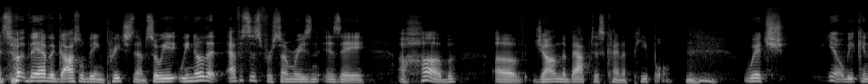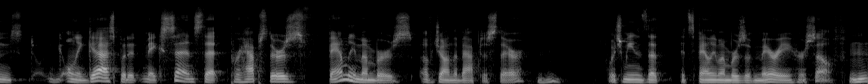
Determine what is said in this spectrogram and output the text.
And so they have the gospel being preached to them. So we, we know that Ephesus, for some reason, is a, a hub of John the Baptist kind of people, mm-hmm. which, you know, we can only guess, but it makes sense that perhaps there's family members of John the Baptist there, mm-hmm. Which means that it's family members of Mary herself. Mm-hmm.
